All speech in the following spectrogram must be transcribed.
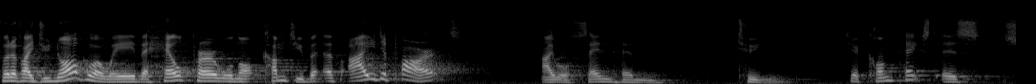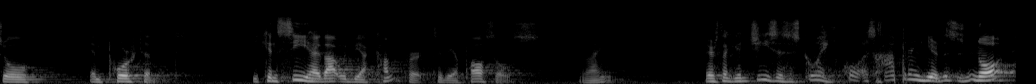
For if I do not go away, the Helper will not come to you. But if I depart, I will send him to you. See, your context is so important. You can see how that would be a comfort to the apostles, right? They're thinking, Jesus is going. What is happening here? This is not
